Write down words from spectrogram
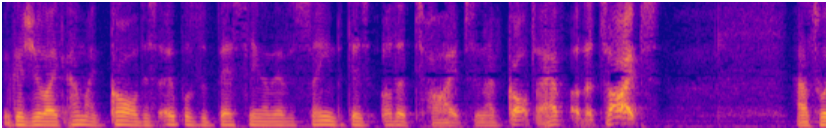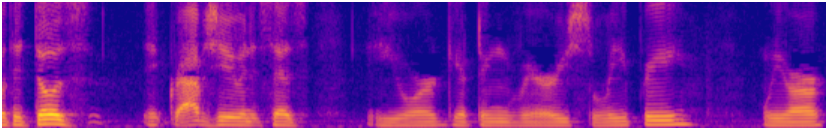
because you're like, oh my god, this opal's the best thing I've ever seen, but there's other types, and I've got to have other types. That's what it does. It grabs you and it says, You're getting very sleepy. We are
